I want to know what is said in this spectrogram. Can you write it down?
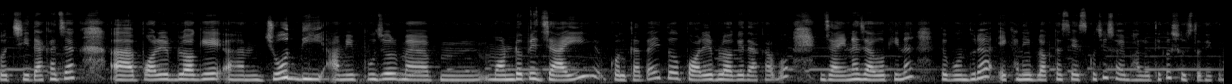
করছি। দেখা যাক পরের ব্লগে যদি আমি পুজোর মণ্ডপে যাই কলকাতায়, তো পরের ব্লগে দেখাবো। যাই না যাব কি না তো বন্ধুরা এখানেই ব্লগটা শেষ করছি। সবাই ভালো থেকো সুস্থ থেকো।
